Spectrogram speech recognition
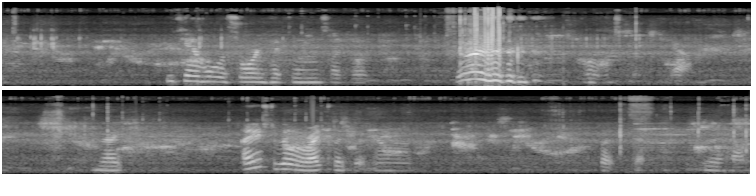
You can't hold a sword and hit things like that. yeah. Right. I used to be able to right click, but now. But that really helps.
